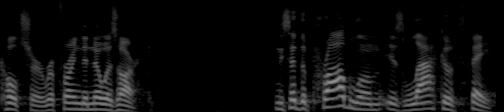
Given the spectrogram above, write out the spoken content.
culture, referring to Noah's Ark. And he said the problem is lack of faith.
